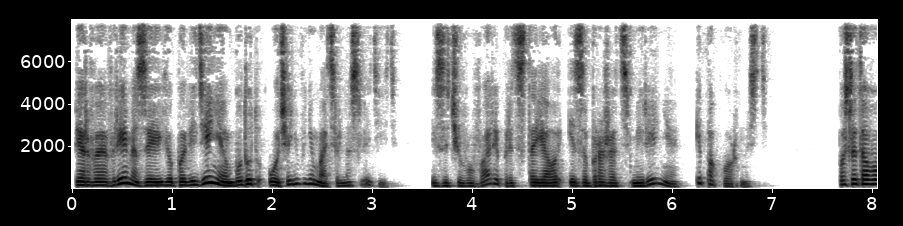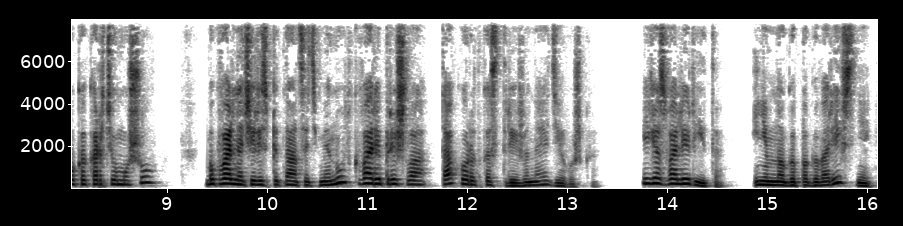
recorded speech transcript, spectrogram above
Первое время за ее поведением будут очень внимательно следить, из-за чего Варе предстояло изображать смирение и покорность. После того, как Артем ушел, буквально через 15 минут к Варе пришла та коротко стриженная девушка. Ее звали Рита, и немного поговорив с ней,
